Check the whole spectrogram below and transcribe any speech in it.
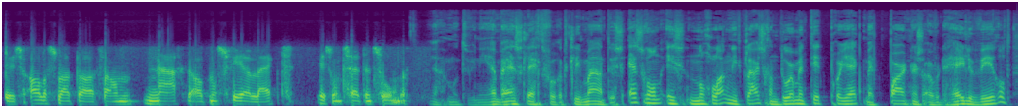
Dus alles wat daarvan naar de atmosfeer lekt, is ontzettend zonde. Ja, moeten we niet hebben. En slecht voor het klimaat. Dus Esron is nog lang niet klaar. Ze gaan door met dit project met partners over de hele wereld.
